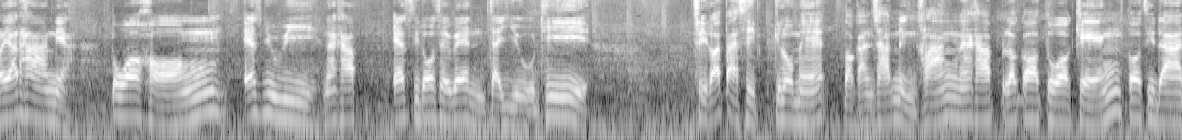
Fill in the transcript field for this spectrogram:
ระยะทางเนี่ย ตัวของ SUV นะครับ S07 จะอยู่ที่ 480 กิโลเมตร ต่อการชาร์จ 1 ครั้งนะครับ แล้วก็ตัวเก๋งตัวซีดาน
